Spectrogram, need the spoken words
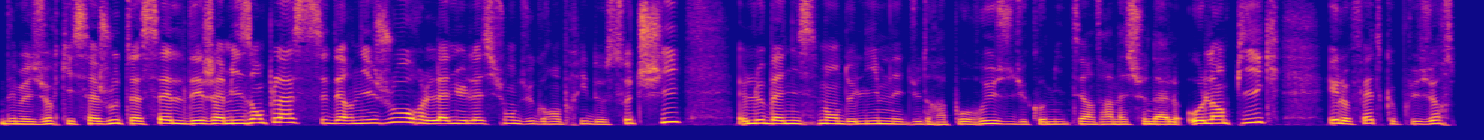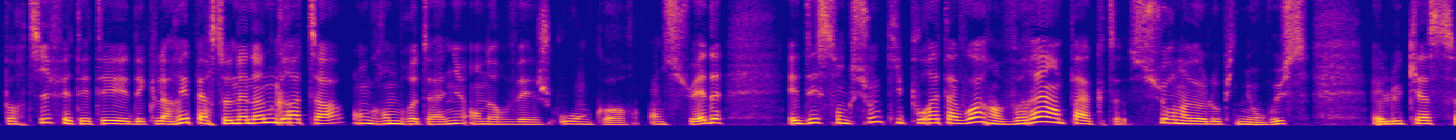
Des mesures qui s'ajoutent à celles déjà mises en place ces derniers jours. L'annulation du Grand Prix de Sochi, le bannissement de l'hymne et du drapeau russe du Comité international olympique et le fait que plusieurs sportifs aient été déclarés persona non grata en Grande-Bretagne, en Norvège ou encore en Suède, et des sanctions qui pourraient avoir un vrai impact sur l'opinion russe. Lucas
